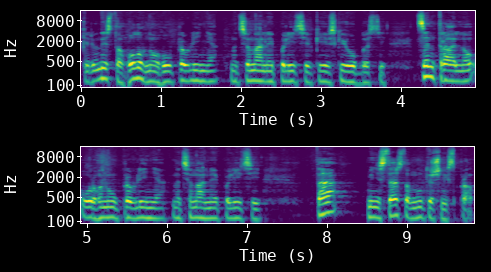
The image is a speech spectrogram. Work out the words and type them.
керівництва головного управління Національної поліції в Київській області, центрального органу управління Національної поліції та Міністерства внутрішніх справ.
